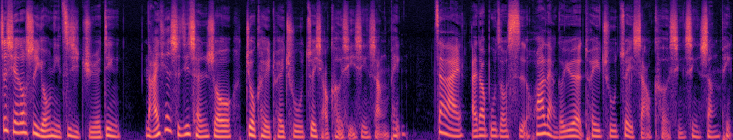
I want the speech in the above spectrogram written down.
这些都是由你自己决定，哪一天时机成熟，就可以推出最小可行性商品。再来，来到步骤四，花两个月推出最小可行性商品。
